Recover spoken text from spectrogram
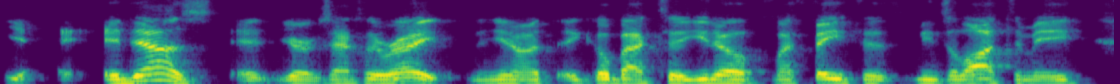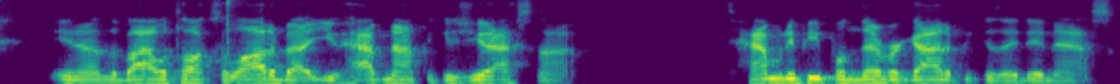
Yeah, it does. It, you're exactly right. You know, it, it, go back to you know, my faith is, means a lot to me. You know, the Bible talks a lot about you have not because you ask not. How many people never got it because they didn't ask?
